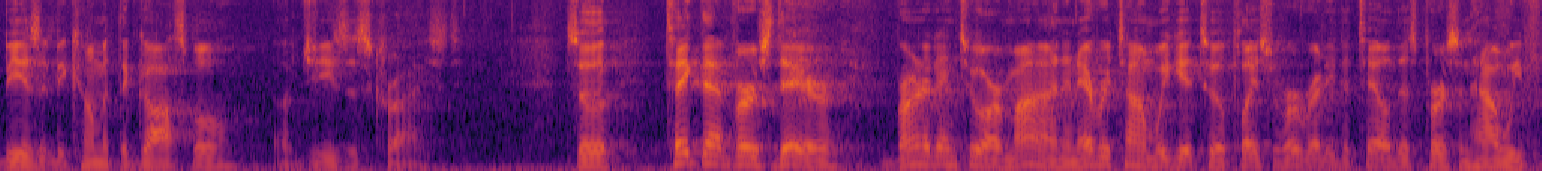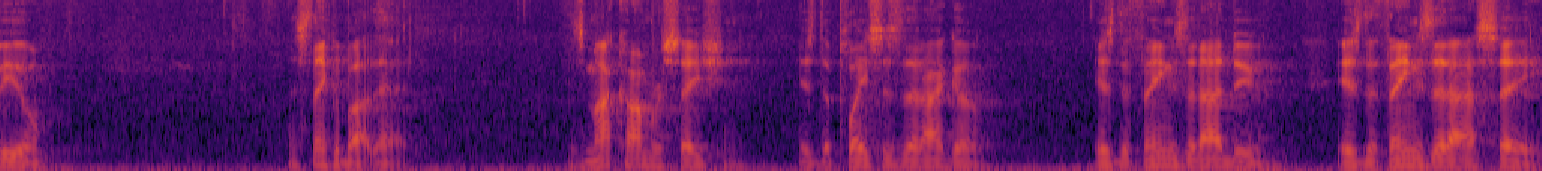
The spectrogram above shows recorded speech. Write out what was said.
be as it becometh the gospel of Jesus Christ." So take that verse there, burn it into our mind, and every time we get to a place where we're ready to tell this person how we feel, let's think about that. Is my conversation, is the places that I go, is the things that I do, is the things that I say.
